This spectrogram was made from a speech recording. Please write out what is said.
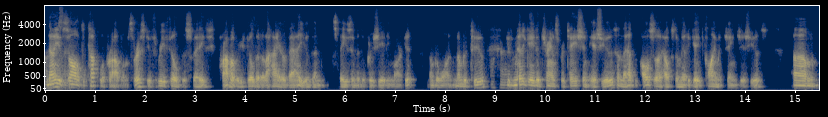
100%. Now you've solved a couple of problems. First, you've refilled the space, probably filled it at a higher value than space in the depreciating market. Number one. Number two, okay. you've mitigated transportation issues, and that also helps to mitigate climate change issues. Um,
